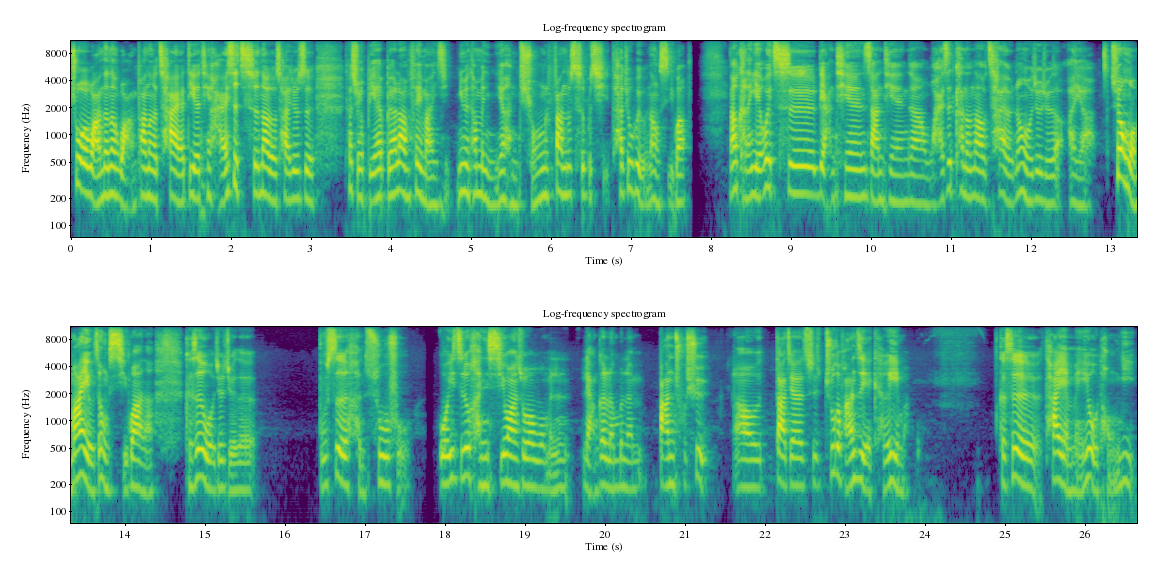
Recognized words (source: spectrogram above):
做完的那晚饭那个菜，第二天还是吃那道菜，就是他觉得别不要浪费嘛，已经因为他们已经很穷，饭都吃不起，他就会有那种习惯，然后可能也会吃两天三天这样。我还是看到那道菜，那我就觉得，哎呀，虽然我妈也有这种习惯啊，可是我就觉得不是很舒服。我一直都很希望说，我们两个能不能搬出去，然后大家是租个房子也可以嘛。可是他也没有同意，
